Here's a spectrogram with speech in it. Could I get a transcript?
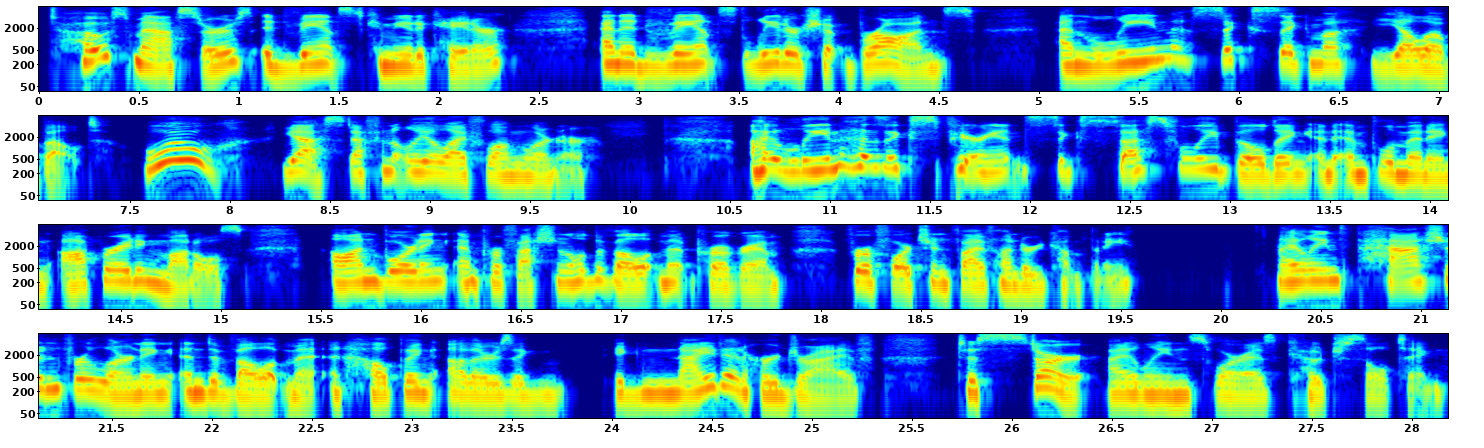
Toastmasters Advanced Communicator, and Advanced Leadership Bronze, and Lean Six Sigma Yellow Belt. Woo! Yes, definitely a lifelong learner. Eileen has experience successfully building and implementing operating models, onboarding, and professional development program for a Fortune 500 company. Eileen's passion for learning and development and helping others ig- ignited her drive to start Eileen Suarez Coach Consulting.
